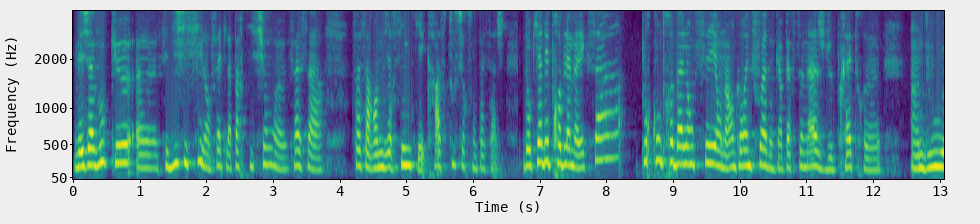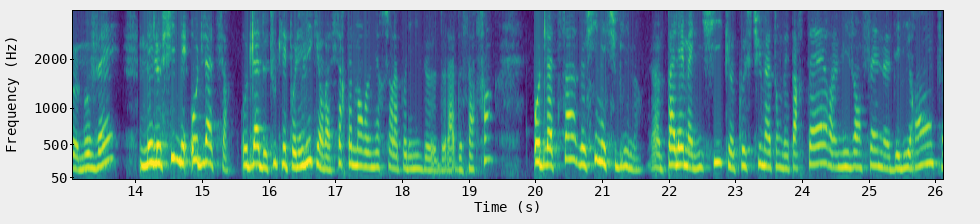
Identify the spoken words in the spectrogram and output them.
Mais j'avoue que euh, c'est difficile en fait la partition euh, face à face à Singh qui écrase tout sur son passage. Donc il y a des problèmes avec ça. Pour contrebalancer, on a encore une fois donc un personnage de prêtre hindou mauvais. Mais le film est au-delà de ça, au-delà de toutes les polémiques, et on va certainement revenir sur la polémique de sa fin. Au-delà de ça, le film est sublime. palais magnifique, costume à tomber par terre, mise en scène délirante.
